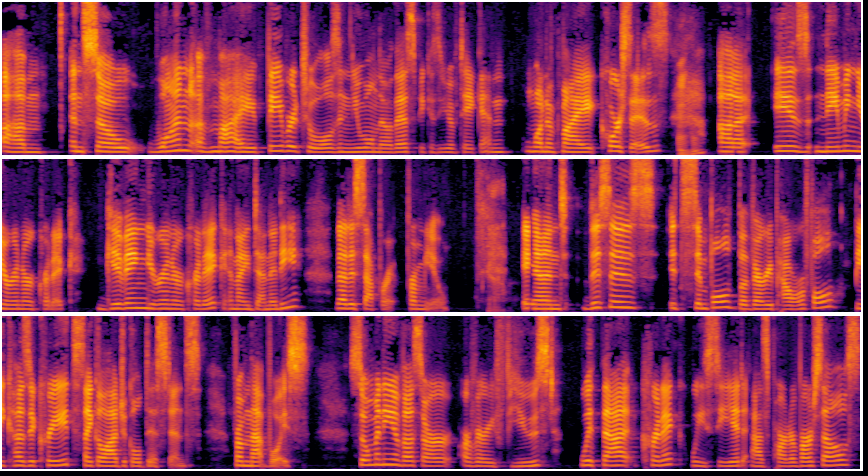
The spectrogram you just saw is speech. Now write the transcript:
Um, and so one of my favorite tools, and you will know this because you have taken one of my courses, Mhm. uh, is naming your inner critic, giving your inner critic an identity that is separate from you. Yeah. And this is it's simple but very powerful because it creates psychological distance from that voice. So many of us are are very fused with that critic. We see it as part of ourselves,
